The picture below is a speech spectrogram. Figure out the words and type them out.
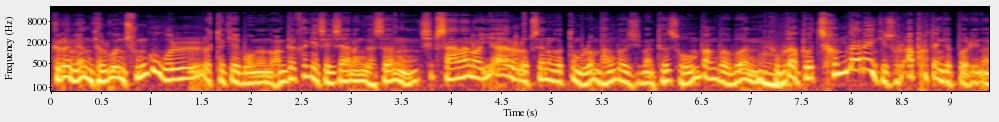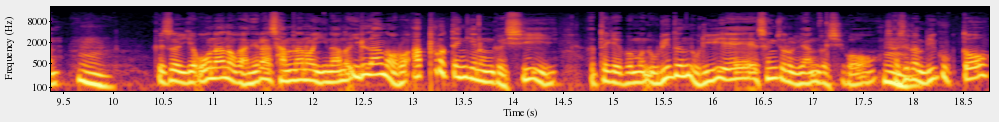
그러면 결국은 중국을 어떻게 보면 완벽하게 제재하는 것은 14나노 이하를 없애는 것도 물론 방법이지만 더 좋은 방법은 음. 그보다 더 첨단의 기술을 앞으로 당겨버리는. 음. 그래서 이게 5나노가 아니라 3나노, 2나노, 1나노로 앞으로 당기는 것이 어떻게 보면 우리는 우리의 생존을 위한 것이고 음. 사실은 미국도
